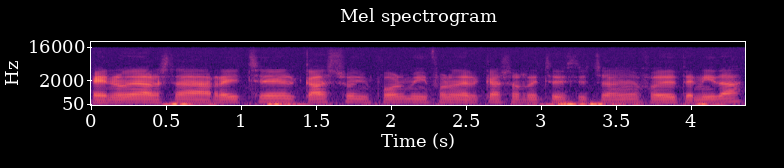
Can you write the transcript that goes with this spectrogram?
El nombre de arrestar a Rachel. Caso, informe, informe del caso. Rachel, 18 años, fue detenida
